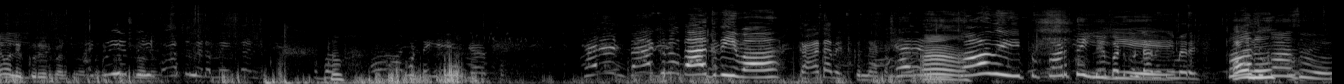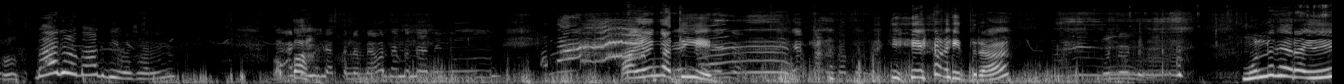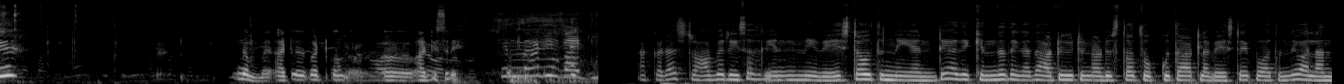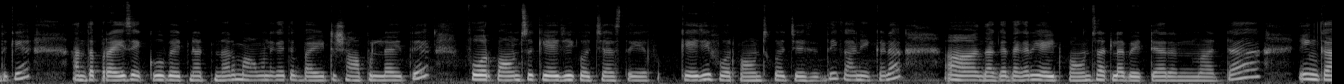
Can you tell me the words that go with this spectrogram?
వాళ్ళు ఎక్కువ రేటు పెడుతున్నారు మరి కొంచెం వాళ్ళు. చరణ్ బ్యాగ్ దీవా కాటా పెట్టుకున్నాక. కాదు ఇప్పుడు పడతాయి. పట్టుకుంటాను మరి. కాదు కాదు. బ్యాగ్లో బ్యాగ్ దీవా చరణ్ అబ్బా. చేస్తున్నాం. ఎవరు తెమ్మన్నారు నిన్ను? ఆ, ఏం కాదు తీయి ఏమైద్దిరా ముళ్ళు తీరా ఇది? నమ్మ అటు పట్టుకుందాం. అటు ఇసిరి. అక్కడ స్ట్రాబెర్రీస్ అసలు ఎన్ని వేస్ట్ అవుతున్నాయి అంటే అది కిందది కదా అటు ఇటు నడుస్తా తొక్కుతా అట్లా వేస్ట్ అయిపోతుంది. వాళ్ళు అందుకే అంత ప్రైస్ ఎక్కువ పెట్టినట్టున్నారు. మామూలుగా అయితే బయట షాపుల్లో అయితే ఫోర్ పౌండ్స్ కేజీకి వచ్చేస్తాయి. కేజీ ఫోర్ పౌండ్స్కి వచ్చేసిద్ది. కానీ ఇక్కడ దగ్గర దగ్గర ఎయిట్ పౌండ్స్ అట్లా పెట్టారనమాట ఇంకా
